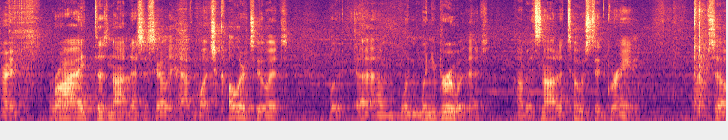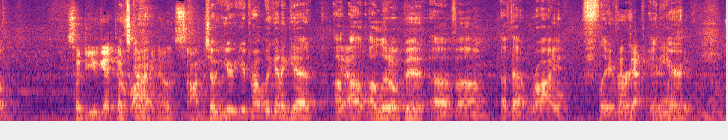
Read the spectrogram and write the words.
right? Rye does not necessarily have much color to it wh- um, when, when you brew with it. Um, it's not a toasted grain. Um, so so do you get the It's rye gonna- notes on the? so you're, you're probably going to get a, Yeah. a, a little Yeah. bit of, um, of that rye flavor in do. here. Different ones.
